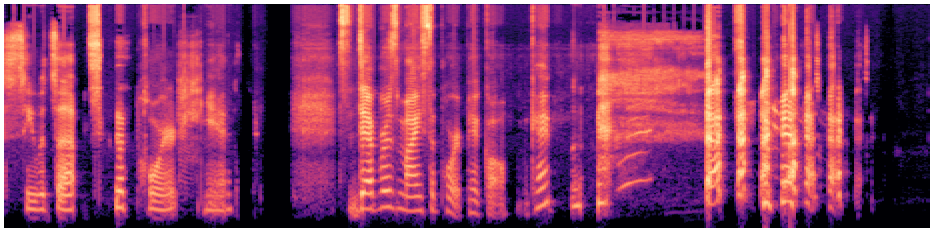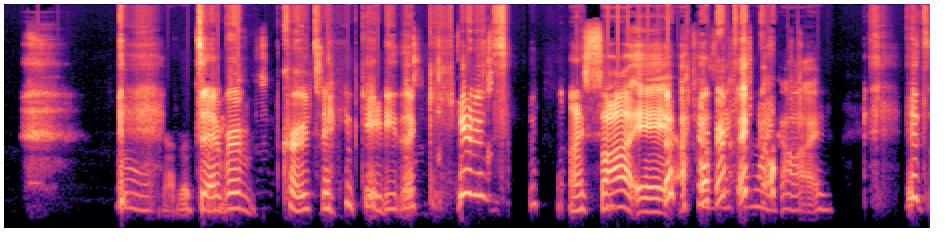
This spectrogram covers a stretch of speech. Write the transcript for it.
see what's up. Support. Yes. Deborah's my support pickle. Okay. Oh my god, funny. Deborah crocheted Katie the cutest. I saw it. I like, oh my god. It's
